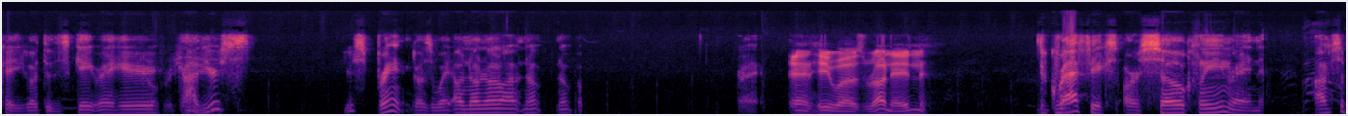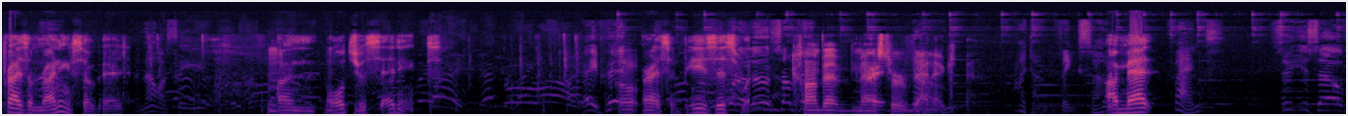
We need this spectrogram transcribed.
Okay, you go through this gate right here. Over God, here. your your sprint goes away. Oh no no no no no. Right. And he was running. The graphics are so clean right now. I'm surprised I'm running so good Hmm. on ultra settings. Oh, All right, so B is this Wanna one. Combat Master No. Vanek. I don't think so. I'm at. Thanks. Suit yourself.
